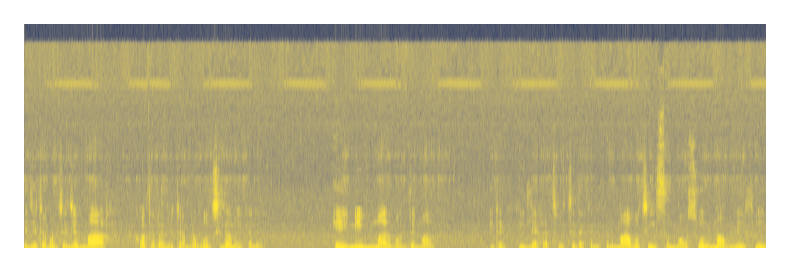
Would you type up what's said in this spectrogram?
এই যেটা বলছে যে মার কথাটা যেটা আমরা বলছিলাম এখানে, এই মিম মার মধ্যে মা, এটাকে কি লেখা হচ্ছে দেখেন এখানে, মা বলছি, ইসম মৌসুল মাবনি ফি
